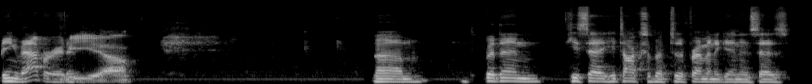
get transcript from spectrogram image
being evaporated. yeah. Um, but then he said he talks about to the Fremen again and says,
